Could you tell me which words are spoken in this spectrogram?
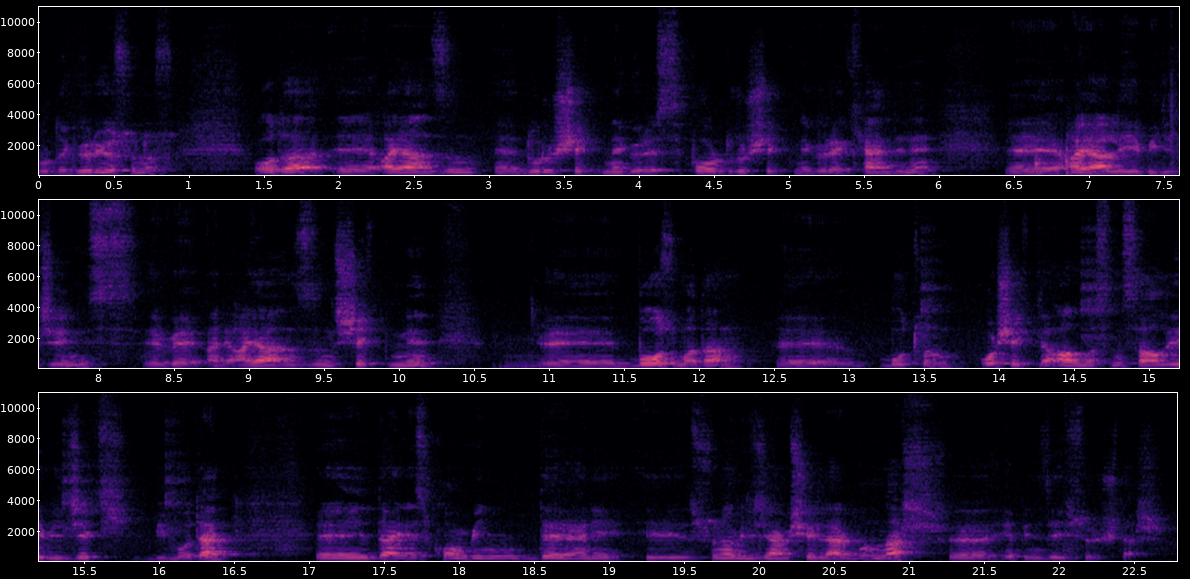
burada görüyorsunuz. O da e, ayağınızın e, duruş şekline göre, spor duruş şekline göre kendini e, ayarlayabileceğiniz e, ve hani ayağınızın şeklini e, bozmadan e, botun o şekli almasını sağlayabilecek bir model. E, Dynes Kombin'de hani e, sunabileceğim şeyler bunlar. E, hepinize iyi sürüşler.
